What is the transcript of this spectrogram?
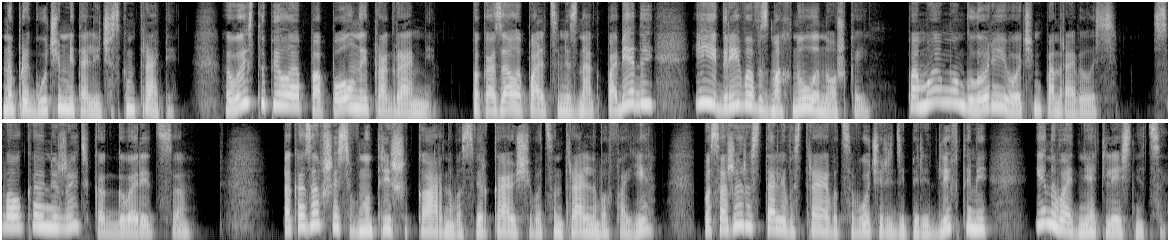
на прыгучем металлическом трапе. Выступила по полной программе. Показала пальцами знак победы и игриво взмахнула ножкой. По-моему, Глории очень понравилось. С волками жить, как говорится. Оказавшись внутри шикарного сверкающего центрального фойе, пассажиры стали выстраиваться в очереди перед лифтами и наводнять лестницы.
